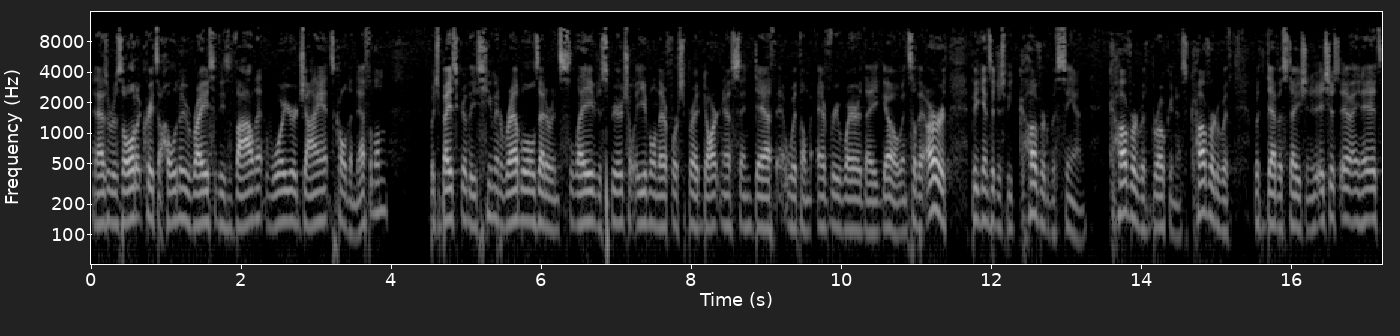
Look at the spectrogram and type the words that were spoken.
And as a result, it creates a whole new race of these violent warrior giants called the Nephilim, which basically are these human rebels that are enslaved to spiritual evil and therefore spread darkness and death with them everywhere they go. And so the earth begins to just be covered with sin, covered with brokenness, covered with, with devastation. It's just, I mean, it's,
